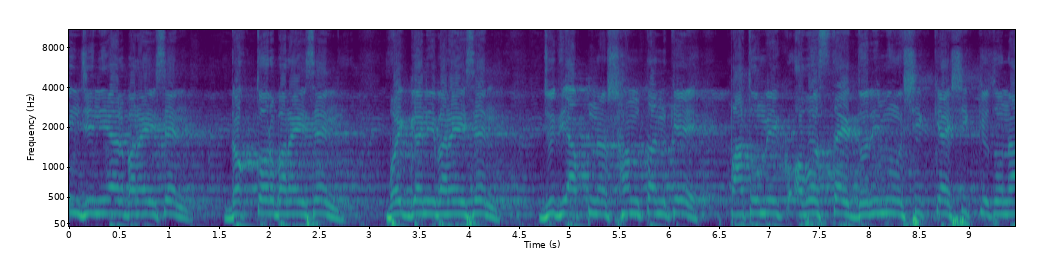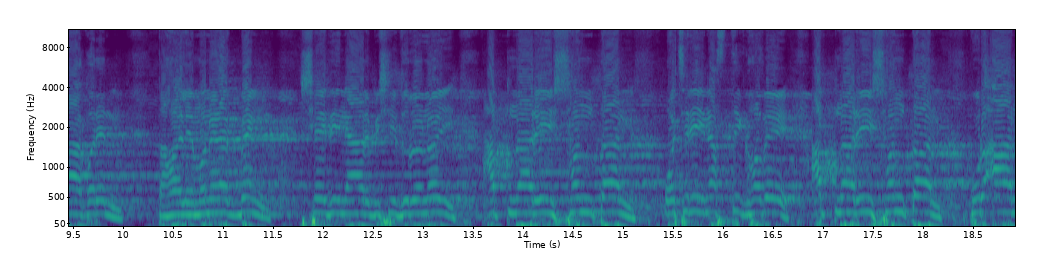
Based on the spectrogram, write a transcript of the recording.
ইঞ্জিনিয়ার বানাইছেন, ডক্টর বানাইছেন, বৈজ্ঞানিক বানাইছেন, যদি আপনার সন্তানকে প্রাথমিক অবস্থায় ধর্মীয় শিক্ষায় শিক্ষিত না করেন, তাহলে মনে রাখবেন সেদিন আর বেশি দূরে নয়, আপনার এই সন্তান অচিরেই নাস্তিক হবে, আপনার এই সন্তান কুরআন,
